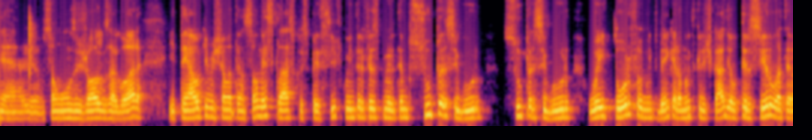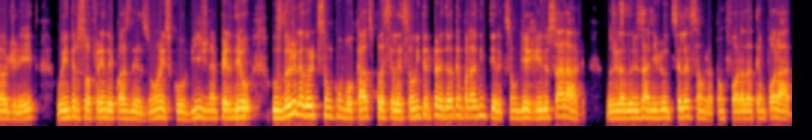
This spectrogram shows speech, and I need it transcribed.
É, são 11 jogos agora, e tem algo que me chama atenção, nesse clássico específico, o Inter fez o primeiro tempo super seguro, super seguro. O Heitor foi muito bem, que era muito criticado, e é o terceiro lateral direito. O Inter sofrendo aí com as lesões, Covid, né? Perdeu os dois jogadores que são convocados para a seleção. O Inter perdeu a temporada inteira, que são o Guerreiro e o Saravia. os jogadores a nível de seleção, já estão fora da temporada.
